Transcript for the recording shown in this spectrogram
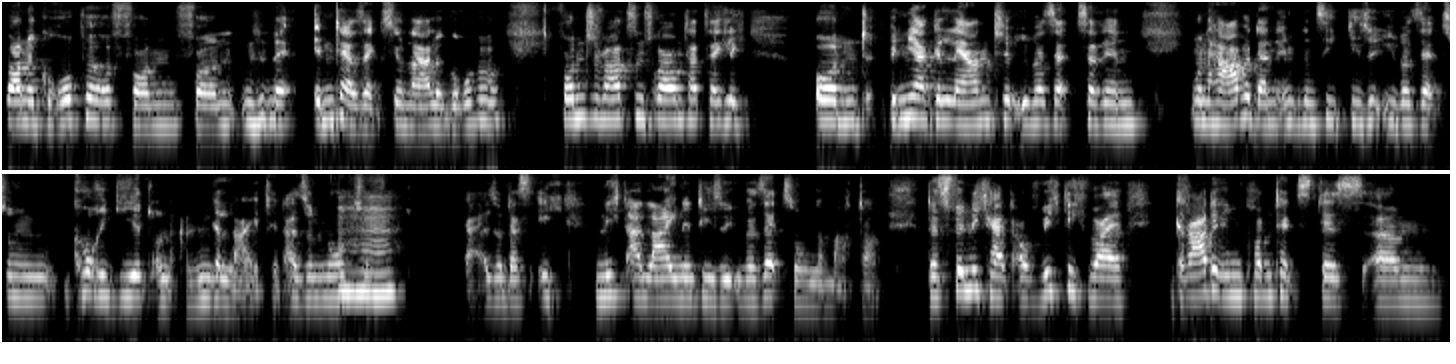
war eine Gruppe von, von, eine intersektionale Gruppe von schwarzen Frauen tatsächlich und bin ja gelernte Übersetzerin und habe dann im Prinzip diese Übersetzung korrigiert und angeleitet. Also nur mhm. zu also dass ich nicht alleine diese Übersetzung gemacht habe. Das finde ich halt auch wichtig, weil gerade im Kontext des, ähm,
